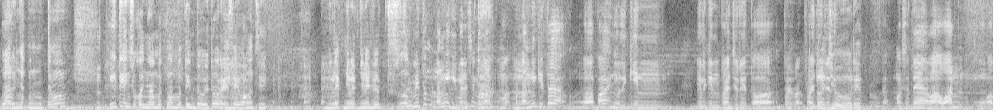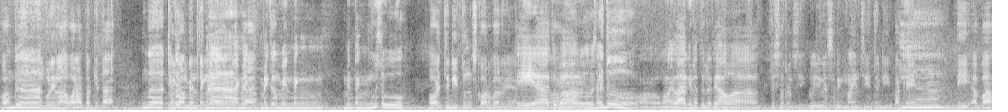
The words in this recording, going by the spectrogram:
larinya kenceng itu yang suka nyelamet nyelamatin tuh itu rese banget sih nyelip nyelip nyelip nyelip tapi itu menangnya gimana sih Menang, menangnya kita apa nyulikin nyulikin prajurit oh pra- prajurit, prajurit maksudnya lawan apa Enggak. ngumpulin lawan atau kita enggak kita Megang bentengnya Ah, mereka. me- megang benteng benteng musuh Oh itu dihitung skor baru ya? Iya, itu Oh, iya. baru. Saya tuh oh, mulai lagi dah tuh dari awal. Itu seru sih. Gue juga sering main sih itu dipakai Iya. di apa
